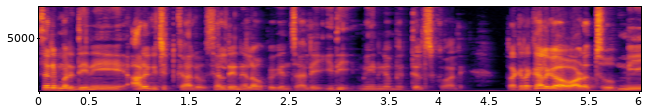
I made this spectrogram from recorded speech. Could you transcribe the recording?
సరే మరి దీని ఆరోగ్య చిట్కాలు సెలరీని ఎలా ఉపయోగించాలి? ఇది మెయిన్గా మీరు తెలుసుకోవాలి. రకరకాలుగా వాడచ్చు. మీ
